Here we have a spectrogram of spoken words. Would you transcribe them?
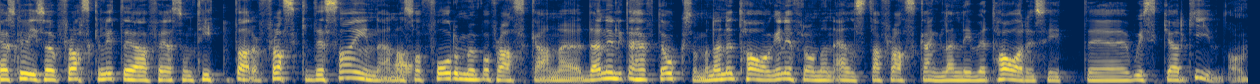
jag ska visa upp flaskan lite för er som tittar. Flaskdesignen, ja. alltså formen på flaskan, eh, den är lite häftig också. Men den är tagen ifrån den äldsta flaskan Glenlivet har i sitt eh, whiskyarkiv. Då.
